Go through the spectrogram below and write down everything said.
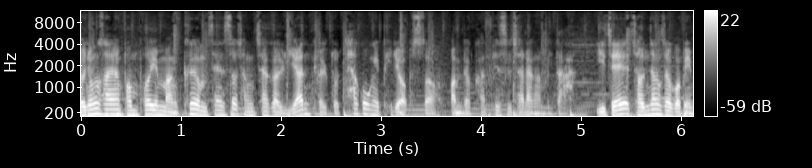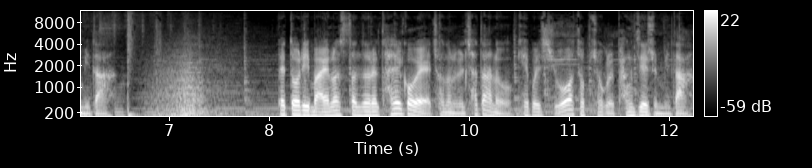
전용 사양 범퍼인 만큼 센서 장착을 위한 별도 타공이 필요 없어 완벽한 핏을 자랑합니다. 이제 전장 작업입니다. 배터리 마이너스 단전을 탈거해 전원을 차단 후 캡을 씌워 접촉을 방지해줍니다.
